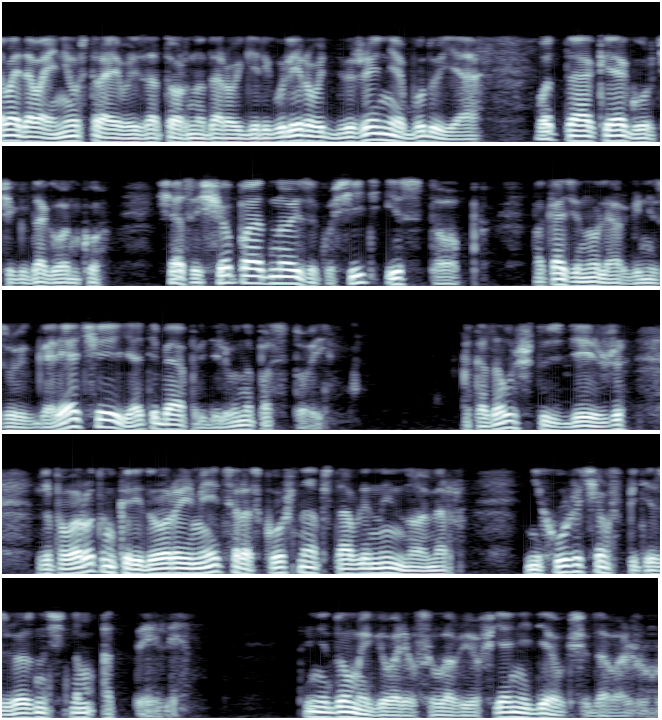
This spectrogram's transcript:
Давай-давай, не устраивай затор на дороге. Регулировать движение буду я. Вот так и огурчик вдогонку. Сейчас еще по одной, закусить и стоп. Пока Зинуля организует горячее, я тебя определю на постой. Оказалось, что здесь же, за поворотом коридора, имеется роскошно обставленный номер. Не хуже, чем в пятизвездочном отеле. «Ты не думай», — говорил Соловьев, — «я не девок сюда вожу».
